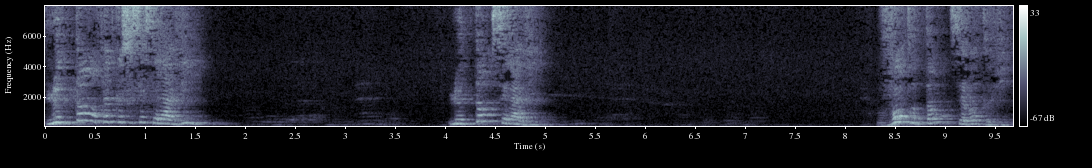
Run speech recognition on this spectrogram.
Le temps, en fait, qu'est-ce que c'est C'est la vie. Le temps, c'est la vie. Votre temps, c'est votre vie.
